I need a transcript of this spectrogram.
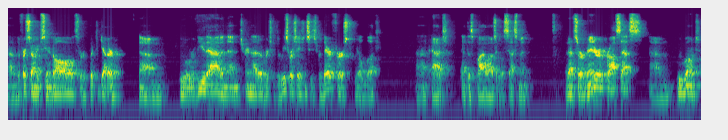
Uh, the first time we've seen it all sort of put together. Um, we will review that and then turn that over to the resource agencies for their first real look at, at this biological assessment that's sort of an iterative process. Um, we won't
